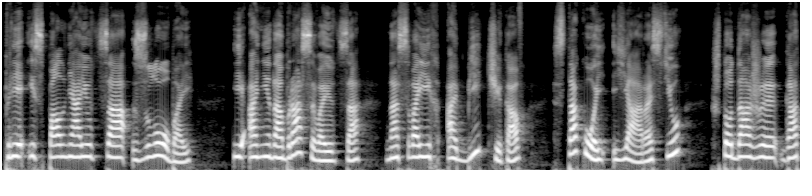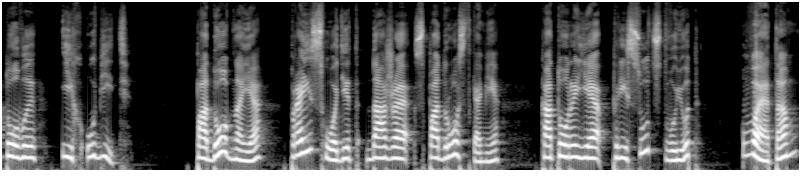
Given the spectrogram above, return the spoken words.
преисполняются злобой, и они набрасываются на своих обидчиков с такой яростью, что даже готовы их убить. Подобное происходит даже с подростками, которые присутствуют в этом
